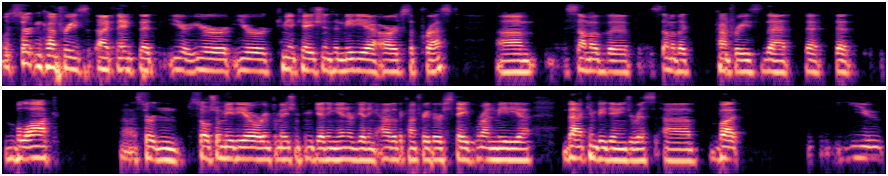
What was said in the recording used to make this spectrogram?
With certain countries, I think that your your your communications and media are suppressed. Um, some of the some of the countries that that that block uh, certain social media or information from getting in or getting out of the country, they're state-run media. That can be dangerous. Uh, but you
